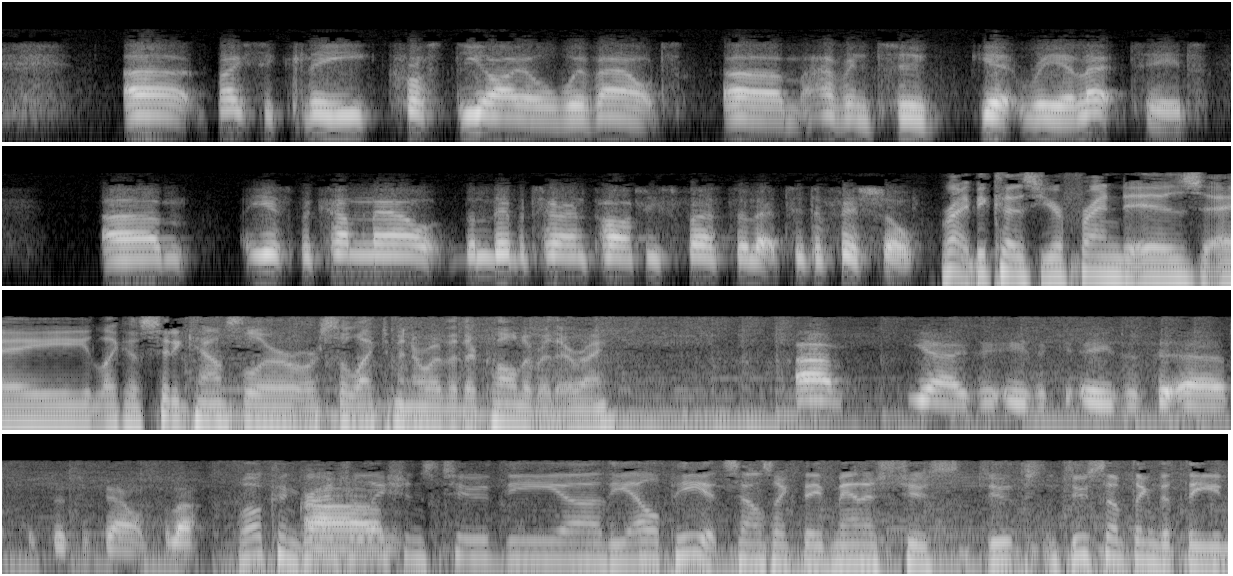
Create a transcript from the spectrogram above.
uh, basically cross the aisle without um, having to get re-elected, um, he has become now the Libertarian Party's first elected official. Right, because your friend is a like a city councilor or selectman or whatever they're called over there, right? Um, yeah, he's a, he's a, he's a uh, city councillor. Well, congratulations um, to the uh, the LP. It sounds like they've managed to do do something that the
